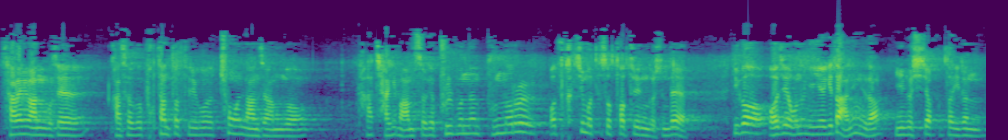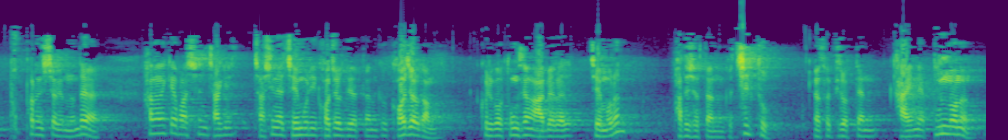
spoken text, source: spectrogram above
사람이 많은 곳에 가서 그 폭탄 터뜨리고 총을 난사하는 거 다 자기 마음속에 불붙는 분노를 어떻게 하지 못해서 터뜨리는 것인데 이거 어제 오는 이야기도 아닙니다. 인류 시작부터 이런 폭발은 시작했는데 하나님께 바친 자기 자신의 재물이 거절되었다는 그 거절감 그리고 동생 아벨의 재물은 받으셨다는 그 질투에서 비롯된 가인의 분노는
